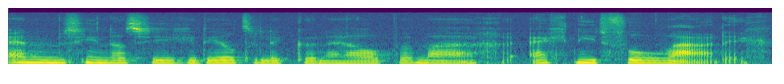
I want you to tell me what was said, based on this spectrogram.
En misschien dat ze je gedeeltelijk kunnen helpen, maar echt niet volwaardig.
